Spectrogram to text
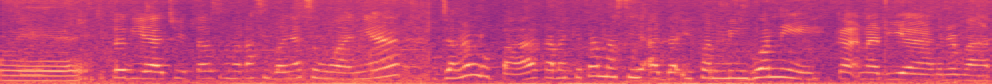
Amin. Itu dia cerita. Terima kasih banyak semuanya. Jangan lupa karena kita masih ada event mingguan nih Kak Nadia. Bener banget.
